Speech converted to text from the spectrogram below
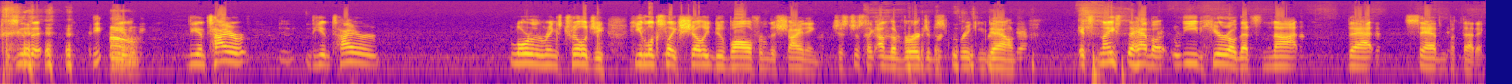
The, the, the, Oh. the entire the entire Lord of the Rings trilogy, he looks like Shelley Duvall from The Shining, just just like on the verge of just breaking down. It's nice to have a lead hero that's not that sad and pathetic.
